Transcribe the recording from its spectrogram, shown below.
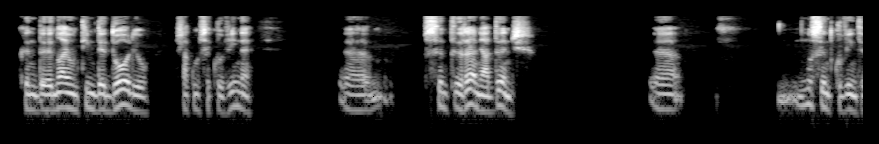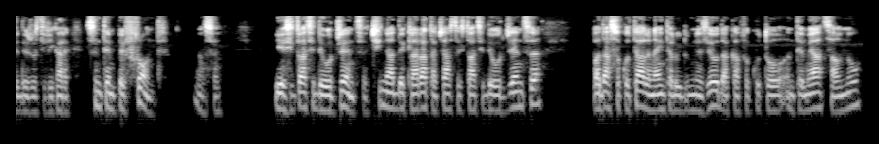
când nu ai un timp de doliu așa cum se cuvine, ă, sunt răni adânci. Ă, nu sunt cuvinte de justificare. Suntem pe front, însă. E situație de urgență. Cine a declarat această situație de urgență va da socoteală înaintea lui Dumnezeu dacă a făcut-o întemeiat sau nu,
